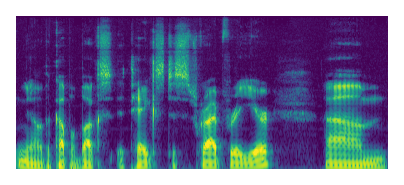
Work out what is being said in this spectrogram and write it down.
you know, the couple bucks it takes to subscribe for a year. Um,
